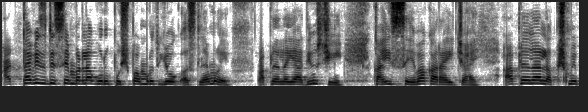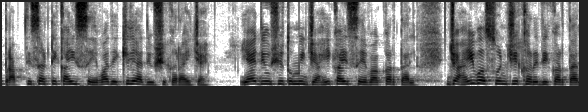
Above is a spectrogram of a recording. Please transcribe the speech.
अठ्ठावीस डिसेंबरला गुरुपुष्पामृत योग असल्यामुळे आपल्याला या दिवशी काही सेवा करायची आहे. आपल्याला लक्ष्मी प्राप्तीसाठी काही सेवा देखील या दिवशी करायची आहे. या दिवशी तुम्ही ज्याही काही सेवा करताल ज्याही वस्तूंची खरेदी करताल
